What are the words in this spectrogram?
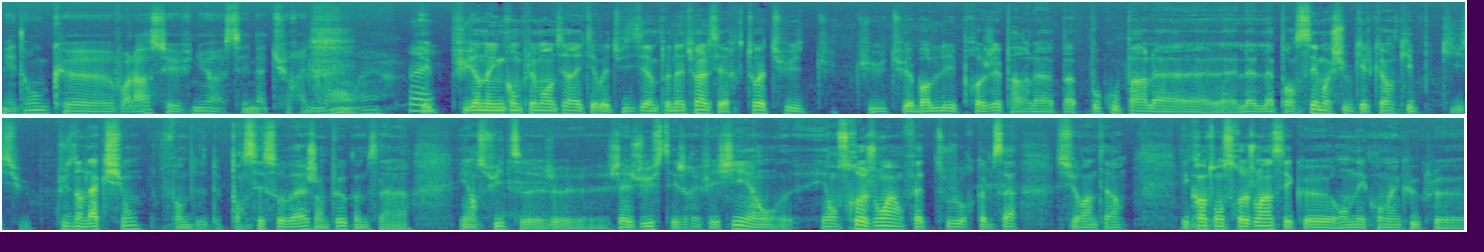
mais donc euh, voilà, c'est venu assez naturellement. ouais. Ouais. Et puis, il y en a une complémentarité, ouais, tu disais un peu naturelle, c'est-à-dire que toi, tu, tu, tu, tu abordes les projets par la, pas- beaucoup par la, la, la- la pensée. Moi, je suis quelqu'un qui, qui suis plus dans l'action, une forme de, de pensée sauvage, un peu comme ça. là. Et ensuite, euh, j'ajuste et je réfléchis, et on, et on se rejoint, en fait, toujours comme ça, sur un terrain. Et quand on se rejoint, c'est qu'on est convaincu que le,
